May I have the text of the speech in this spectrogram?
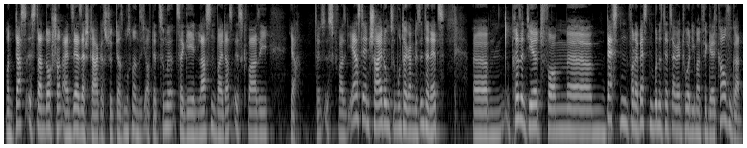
Und das ist dann doch schon ein sehr, sehr starkes Stück. Das muss man sich auf der Zunge zergehen lassen, weil das ist quasi, ja, das ist quasi die erste Entscheidung zum Untergang des Internets. Ähm, präsentiert vom äh, besten, von der besten Bundesnetzagentur, die man für Geld kaufen kann.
